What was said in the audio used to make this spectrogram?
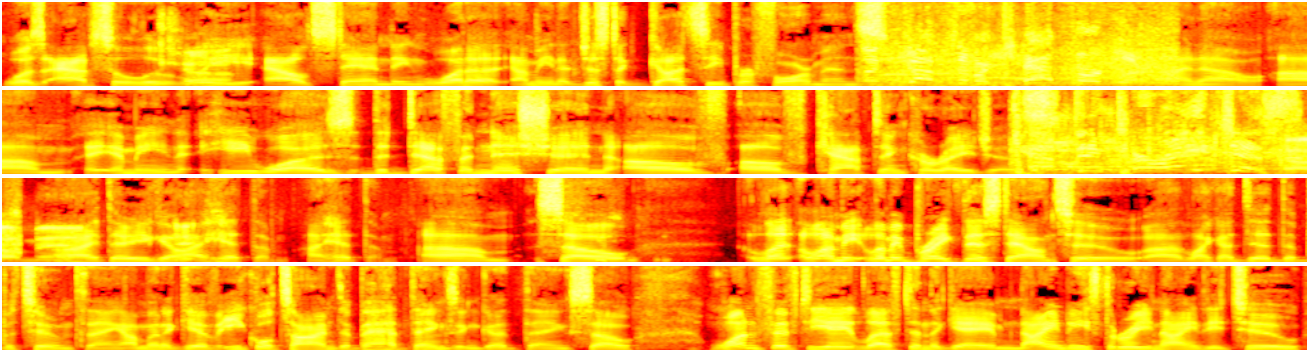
was absolutely outstanding. What a, I mean, just a gutsy performance. The guts of a cat burglar. I know. Um, I I mean, he was the definition of of Captain Courageous. Captain Courageous. Oh man! All right, there you go. I hit them. I hit them. Um, so let, let me let me break this down too, uh, like I did the Batum thing. I'm going to give equal time to bad things and good things. So 158 left in the game, 93-92.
